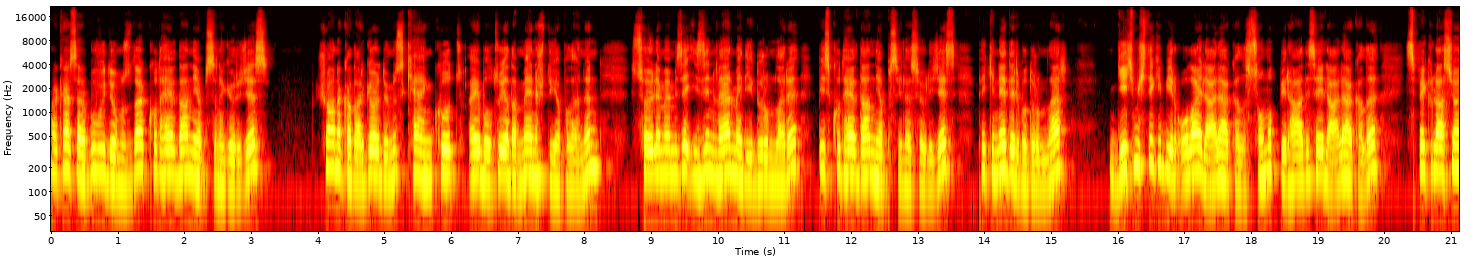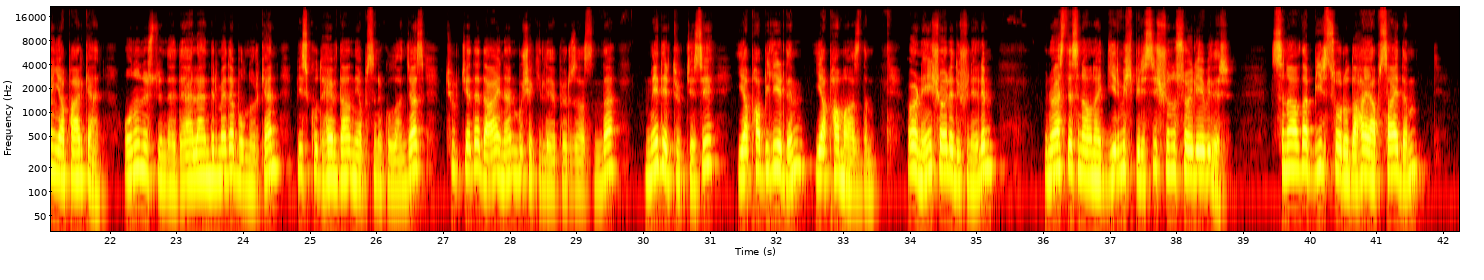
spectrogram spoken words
Arkadaşlar bu videomuzda could have done yapısını göreceğiz. Şu ana kadar gördüğümüz can, could, able to ya da managed to yapılarının söylememize izin vermediği durumları biz could have done yapısıyla söyleyeceğiz. Peki nedir bu durumlar? Geçmişteki bir olayla alakalı, somut bir hadiseyle alakalı spekülasyon yaparken, onun üstünde değerlendirmede bulunurken biz could have done yapısını kullanacağız. Türkçede de aynen bu şekilde yapıyoruz aslında. Nedir Türkçesi? Yapabilirdim, yapamazdım. Örneğin şöyle düşünelim. Üniversite sınavına girmiş birisi şunu söyleyebilir. Sınavda bir soru daha yapsaydım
